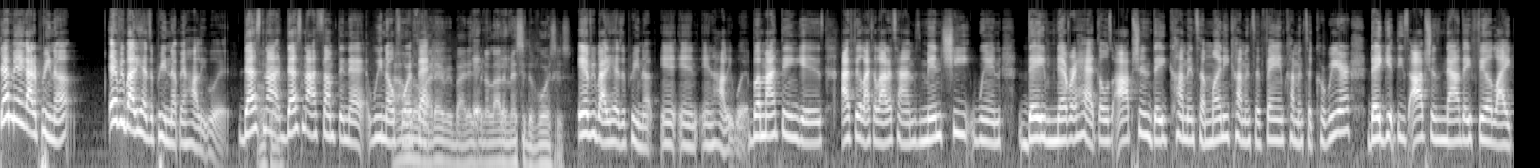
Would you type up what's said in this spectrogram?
That man got a prenup. Everybody has a prenup in Hollywood. That's Okay. not that's not something that we know for a don't know fact. about everybody. There's been a lot of messy divorces. everybody has a prenup in, in in Hollywood. But my thing is, I feel like a lot of times men cheat when they've never had those options. They come into money, come into fame, come into career. They get these options. Now they feel like,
